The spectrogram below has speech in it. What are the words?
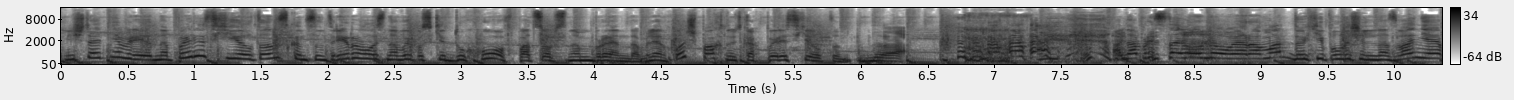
Мечтать не вредно. Пэрис Хилтон сконцентрировалась на выпуске духов под собственным брендом. Лен, хочешь пахнуть, как Пэрис Хилтон? Да. Она представила новый аромат. Духи получили название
